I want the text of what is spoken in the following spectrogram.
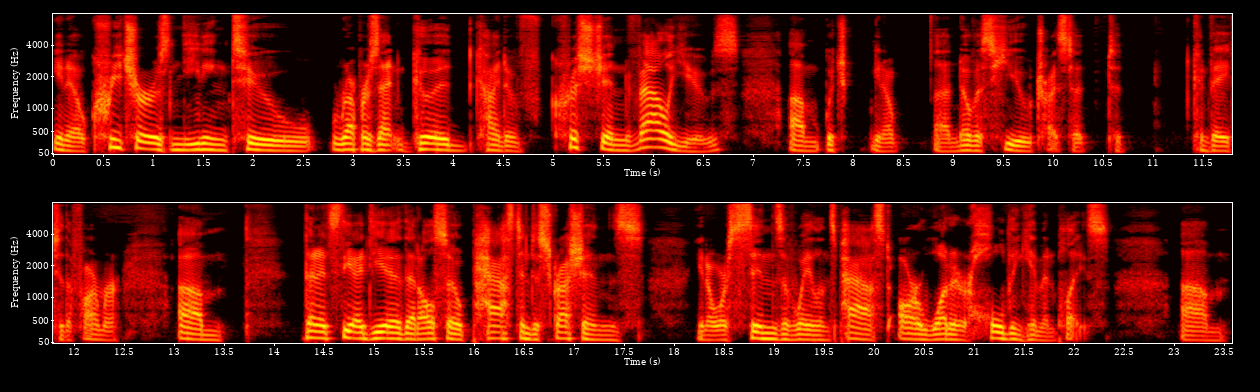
you know, creatures needing to represent good kind of Christian values, um, which, you know, uh, novice Hugh tries to, to convey to the farmer. Um, then it's the idea that also past indiscretions, you know, or sins of Wayland's past are what are holding him in place. Um,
